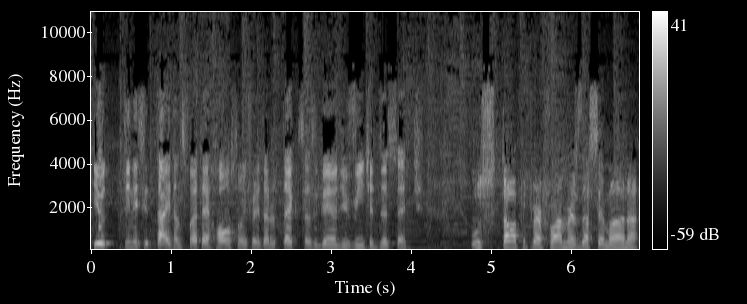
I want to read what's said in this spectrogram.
E o Tennessee Titans foi até Houston enfrentar o Texas e ganhou de 20 a 17. Os top performers da semana:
